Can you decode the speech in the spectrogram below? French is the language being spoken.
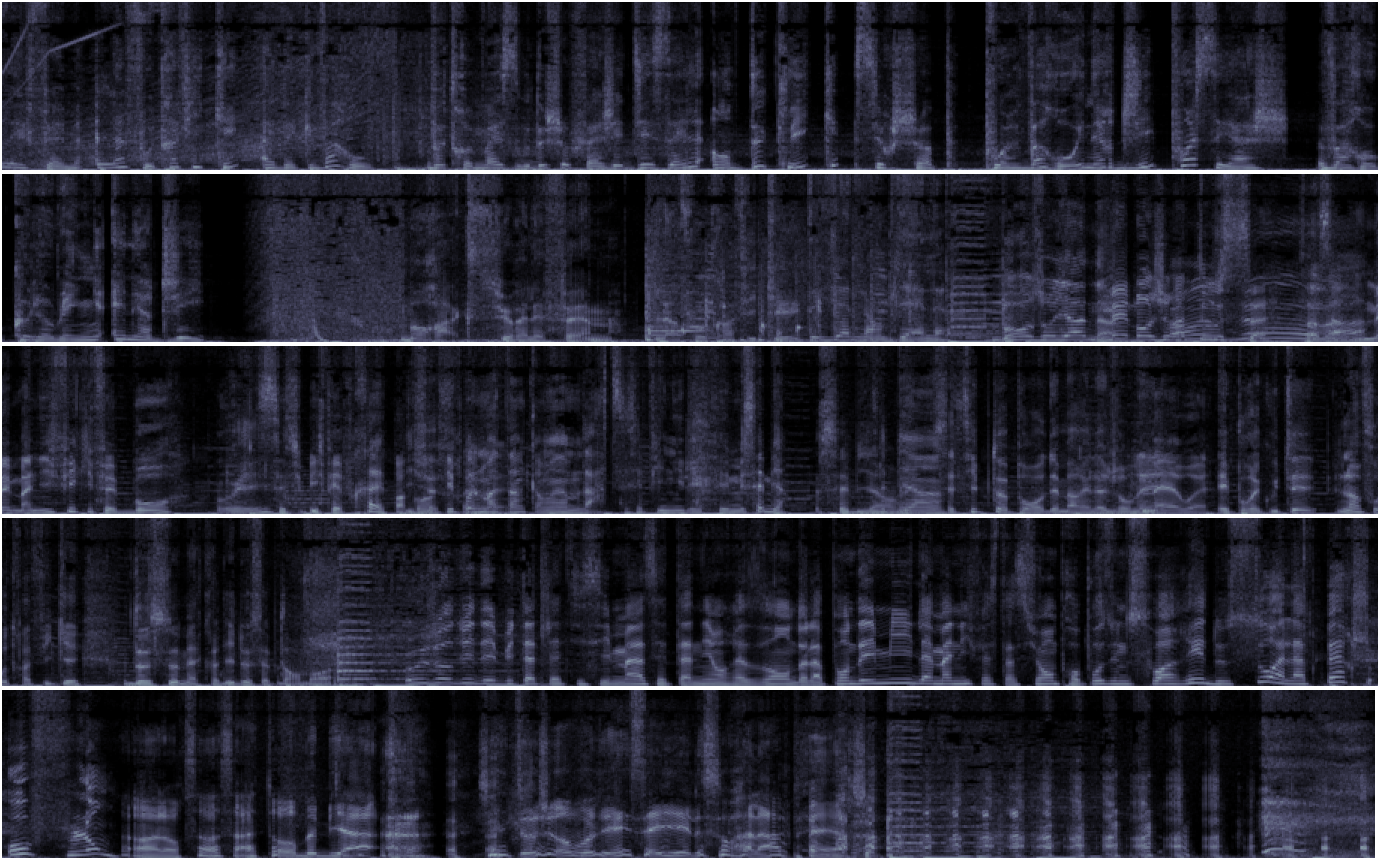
LFM, l'info trafiquée avec Varro. Votre mazou de chauffage et diesel en deux clics sur shop.varroenergy.ch. Varro Coloring Energy. Morax sur LFM. L'info trafiquée De Yann Lambiel. Bonjour Yann. Mais bonjour, à tous. Ça va Mais magnifique, il fait beau. Oui, C'est su- il fait frais par Il contre. Un petit peu le ouais. matin quand même. Là, c'est fini l'été, mais c'est bien. c'est bien. C'est oui. bien. C'est tip top pour démarrer la journée. Mais ouais. Et pour écouter l'info trafiquée de ce mercredi 2 septembre. Aujourd'hui débute Atletissima. Cette année, en raison de la pandémie, la manifestation propose une soirée de saut à la perche au flon. Alors ça, ça tombe bien. J'ai toujours voulu essayer le saut à la perche.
